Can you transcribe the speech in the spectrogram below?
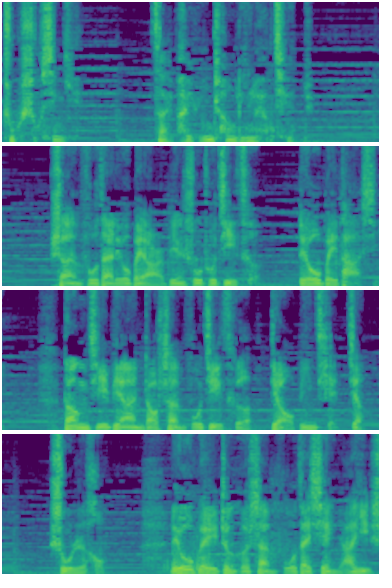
驻守新野，再派云长领两千军。单福在刘备耳边说出计策，刘备大喜，当即便按照单福计策调兵遣将。数日后。刘备正和单福在县衙议事。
